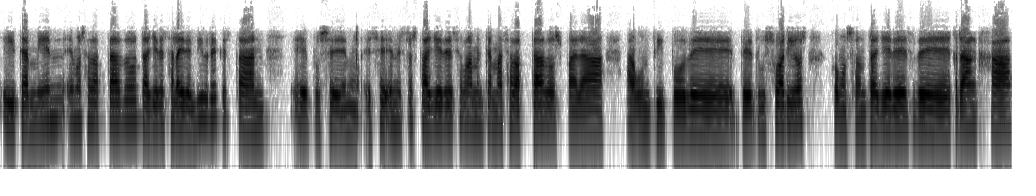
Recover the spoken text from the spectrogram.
y también hemos adaptado talleres al aire libre que están eh, pues en, estos talleres seguramente más adaptados para algún tipo de, usuarios como son talleres de granja,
